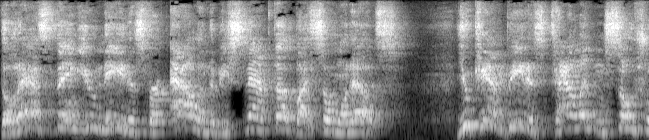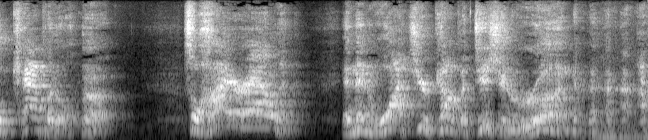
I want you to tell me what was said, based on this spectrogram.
The last thing you need is for Alan to be snapped up by someone else. You can't beat his talent and social capital, huh? So hire Alan and then watch your competition run.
